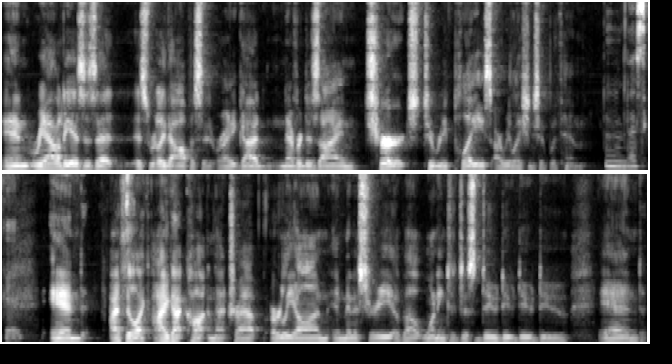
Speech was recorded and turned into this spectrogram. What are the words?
And reality is is that it's really the opposite, right? God never designed church to replace our relationship with Him. Mm, that's good. And I feel like I got caught in that trap early on in ministry about wanting to just do, do, do, do. And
